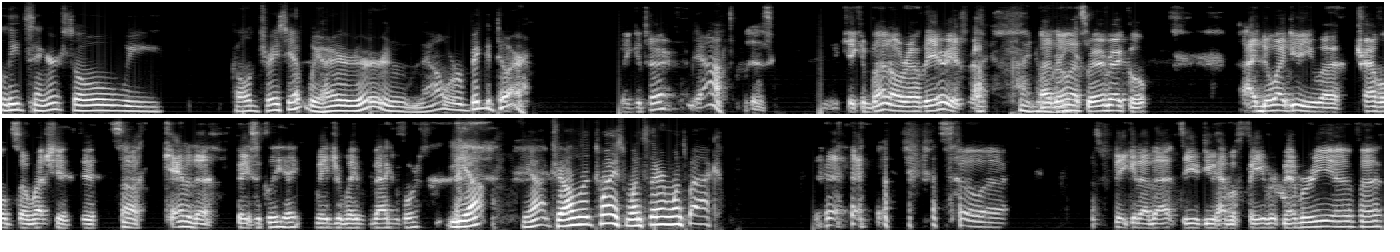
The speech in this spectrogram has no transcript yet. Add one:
lead singer. So we called Tracy up, we hired her, and now we're big guitar. Big guitar. Yeah, Just kicking butt all around the area. I know. I know right? that's very very cool. I had no idea you uh, traveled so much. You, you saw Canada basically. Hey, made your way back and forth. Yeah, yeah, traveled it twice, once there and once back. so, uh, speaking of that, do you, do you have a favorite memory of, uh,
